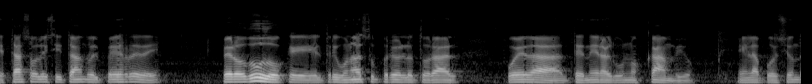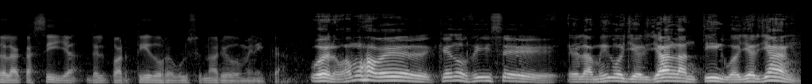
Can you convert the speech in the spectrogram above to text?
está solicitando el PRD, pero dudo que el Tribunal Superior Electoral pueda tener algunos cambios en la posición de la casilla del Partido Revolucionario Dominicano. Bueno, vamos a ver qué nos dice el amigo Yerjan La Antigua. Yerjan,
